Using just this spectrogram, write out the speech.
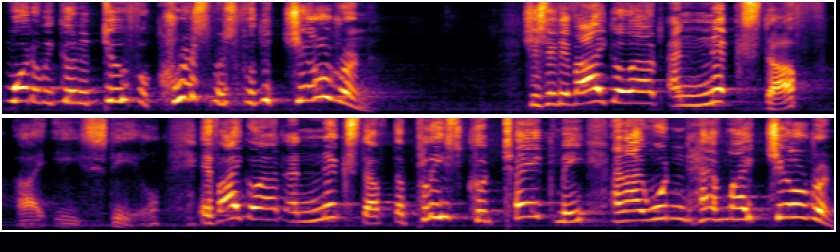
what are we going to do for Christmas for the children? She said, if I go out and nick stuff, i.e., steal, if I go out and nick stuff, the police could take me and I wouldn't have my children.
